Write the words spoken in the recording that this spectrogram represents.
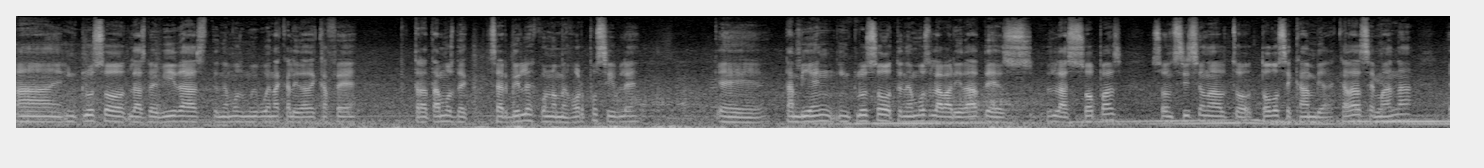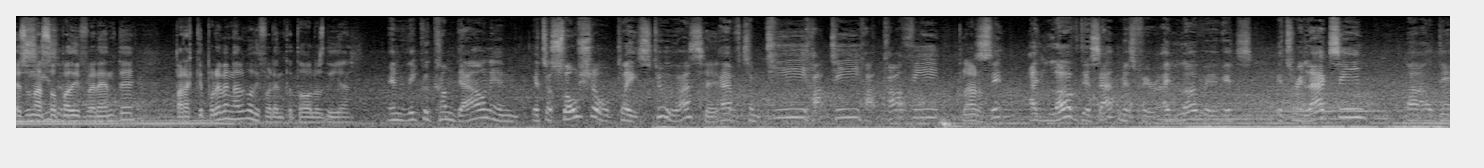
ah, incluso las bebidas, tenemos muy buena calidad de café, tratamos de servirles con lo mejor posible. Eh, también incluso tenemos la variedad de las sopas, son seasonal, to- todo se cambia, cada semana es una sopa diferente para que prueben algo diferente todos los días. And they could come down and it's a social place too, huh? Sí. Have some tea, hot tea, hot coffee. Claro. Sit. I love this atmosphere. I love it. It's it's relaxing. Uh, the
